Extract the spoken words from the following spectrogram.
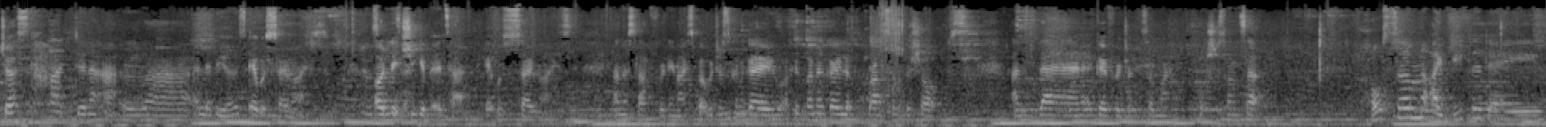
Just had dinner at La Olivia's. It was so nice. I'd literally give it a 10. It was so nice. And the staff really nice. But we're just gonna go, I think we're gonna go look around some of the shops and then go for a drink somewhere, watch the sunset. Wholesome Ibiza days.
